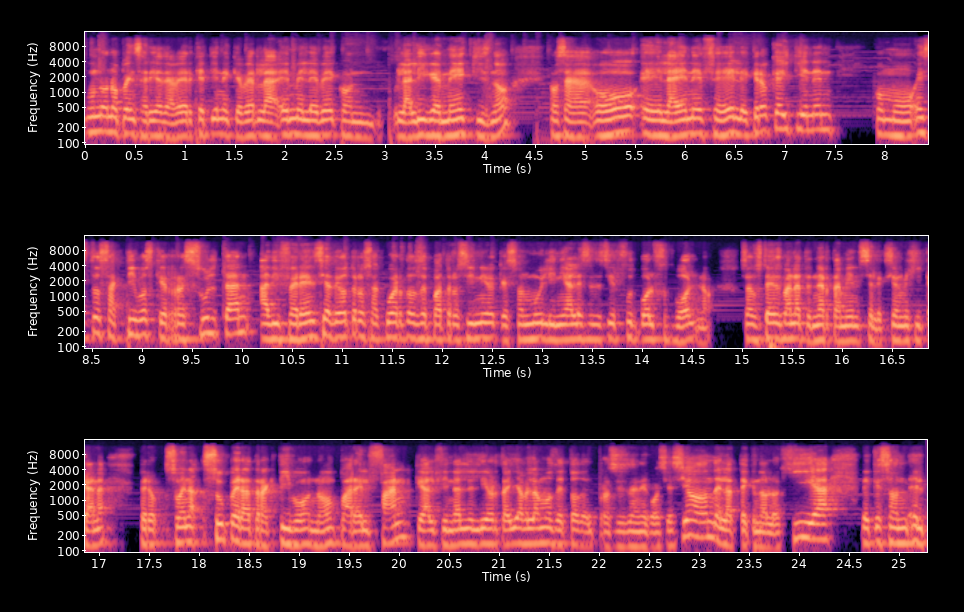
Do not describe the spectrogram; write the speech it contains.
uno no pensaría de a ver qué tiene que ver la MLB con la Liga MX, ¿no? O sea, o eh, la NFL. Creo que ahí tienen como estos activos que resultan, a diferencia de otros acuerdos de patrocinio que son muy lineales, es decir, fútbol, fútbol, ¿no? O sea, ustedes van a tener también selección mexicana, pero suena súper atractivo, ¿no? Para el fan, que al final del día ahorita ya hablamos de todo el proceso de negociación, de la tecnología, de que son el,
